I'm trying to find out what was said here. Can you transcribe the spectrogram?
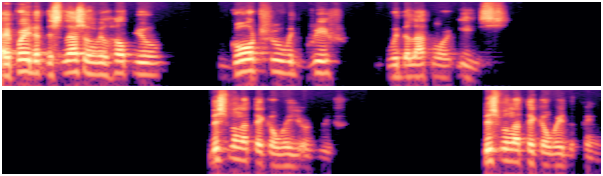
I pray that this lesson will help you go through with grief with a lot more ease. This will not take away your grief. This will not take away the pain.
